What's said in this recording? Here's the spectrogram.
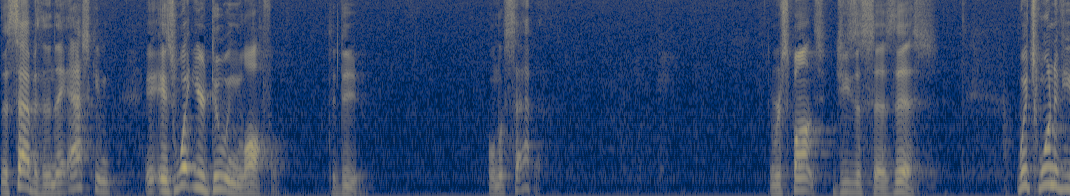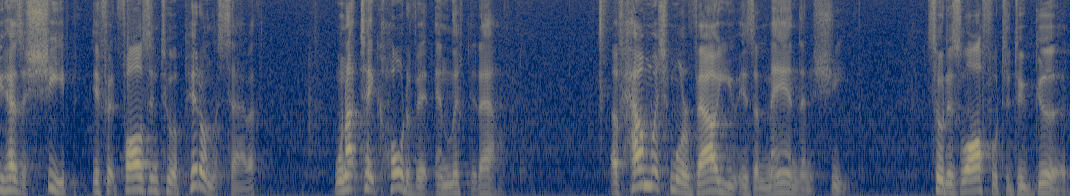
the Sabbath. And they ask him, Is what you're doing lawful to do on the Sabbath? In response, Jesus says this Which one of you has a sheep, if it falls into a pit on the Sabbath, will not take hold of it and lift it out? Of how much more value is a man than a sheep? So it is lawful to do good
